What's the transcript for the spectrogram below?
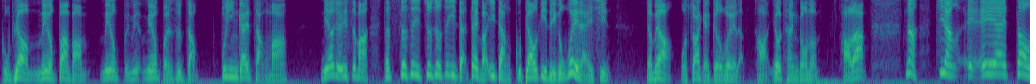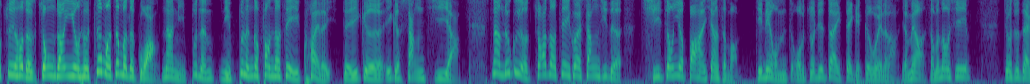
股票没有办法没有没没有本事涨不应该涨吗？你了解意思吗？它这是这就是一档代表一档标的的一个未来性有没有？我抓给各位了，好，又成功了。好了，那既然 A A I 到最后的终端应用会这么这么的广，那你不能你不能够放到这一块的的一个一个商机啊。那如果有抓到这一块商机的，其中又包含像什么？今天我们我昨天带带给各位了嘛？有没有什么东西？就是在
